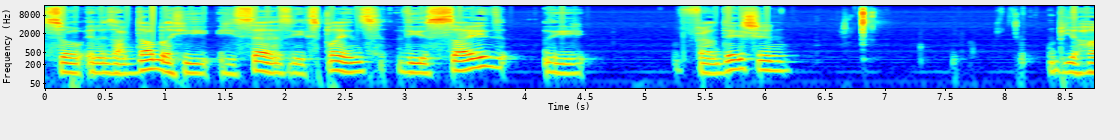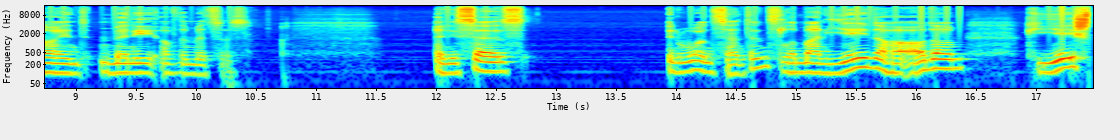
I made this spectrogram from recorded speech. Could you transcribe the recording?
so in his Akdama, he, he says, he explains the side, the foundation behind many of the mitzvahs. And he says, in one sentence, Laman yeda ha'adam ki yesh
